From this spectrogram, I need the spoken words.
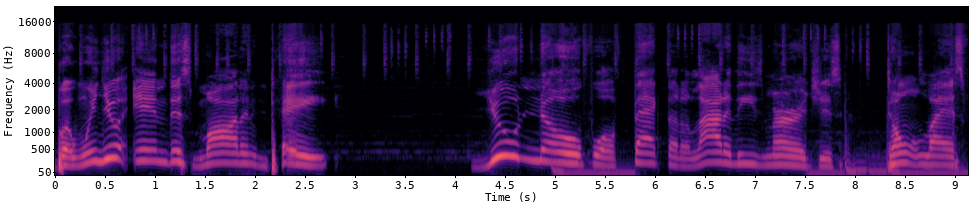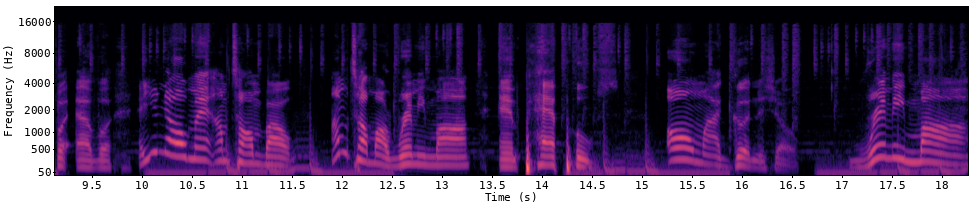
But when you're in this modern day, you know for a fact that a lot of these marriages don't last forever. And you know, man, I'm talking about I'm talking about Remy Ma and Papoose. Oh my goodness, yo. Remy Ma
